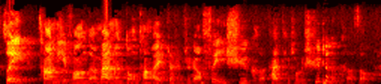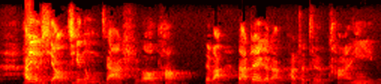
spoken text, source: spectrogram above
所以他秘方的麦门冬汤，哎，这是治疗肺虚咳，他提出了虚症的咳嗽。还有小青龙加石膏汤，对吧？那这个呢，它是治痰饮。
